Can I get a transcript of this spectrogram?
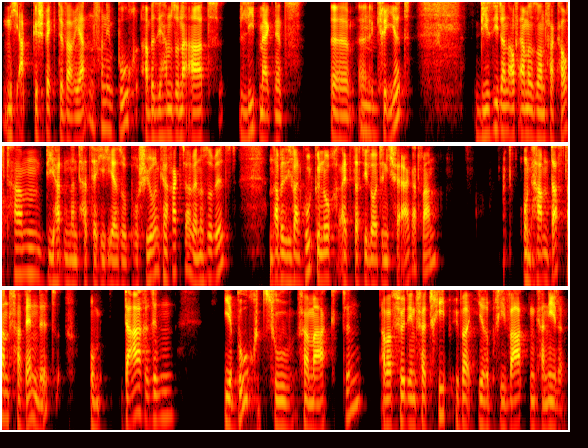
nicht abgespeckte Varianten von dem Buch, aber sie haben so eine Art Lead Magnets äh, äh, mhm. kreiert, die sie dann auf Amazon verkauft haben. Die hatten dann tatsächlich eher so Broschürencharakter, wenn du so willst. Aber sie waren gut genug, als dass die Leute nicht verärgert waren. Und haben das dann verwendet, um darin ihr Buch zu vermarkten, aber für den Vertrieb über ihre privaten Kanäle.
